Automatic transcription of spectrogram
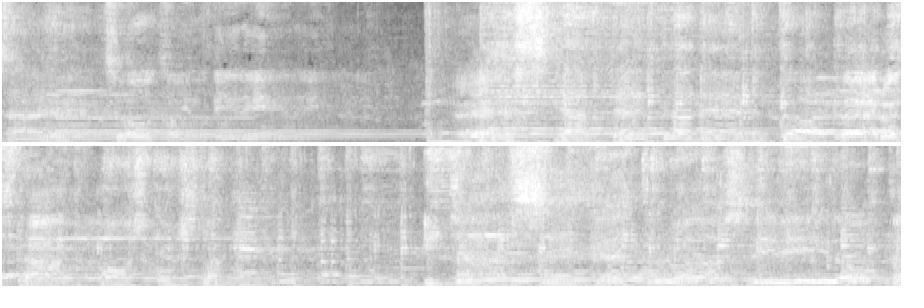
pensare sotto gli infili Esca del planeta, pero estamos justo aquí Y ya sé que tú lo has vivido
